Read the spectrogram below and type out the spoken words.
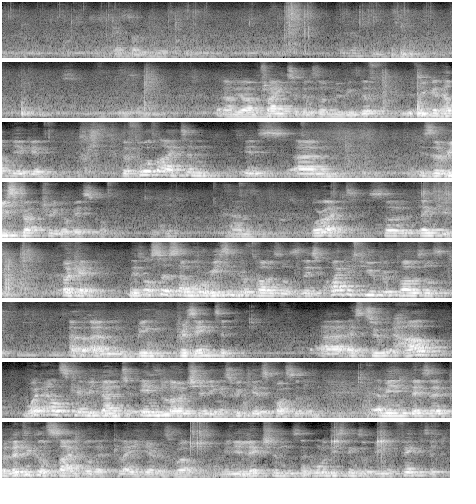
Um, I'm trying to, but it's not moving. The, if you can help me again. The fourth item is, um, is the restructuring of Eskom. Um, all right, so thank you. Okay, there's also some more recent proposals. There's quite a few proposals uh, um, being presented uh, as to how, what else can be done to end load shedding as quickly as possible. I mean, there's a political cycle at play here as well. I mean, elections and all of these things are being affected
